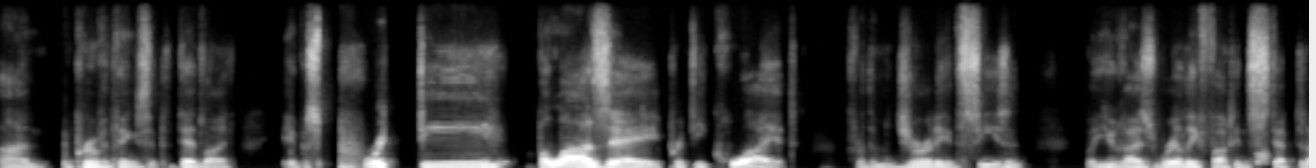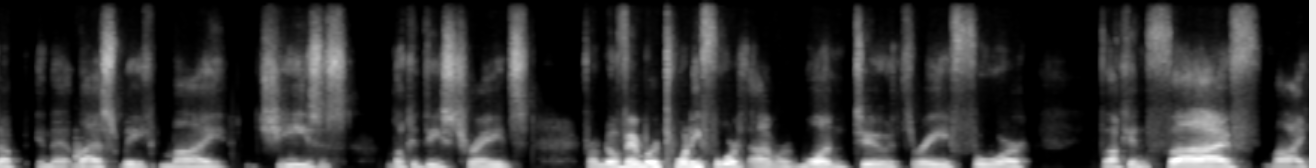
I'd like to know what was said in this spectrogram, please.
on improving things at the deadline. It was pretty blase, pretty quiet for the majority of the season, but you guys really fucking stepped it up in that last week. My Jesus, look at these trades from November 24th onward. One, two, three, four, fucking five. My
